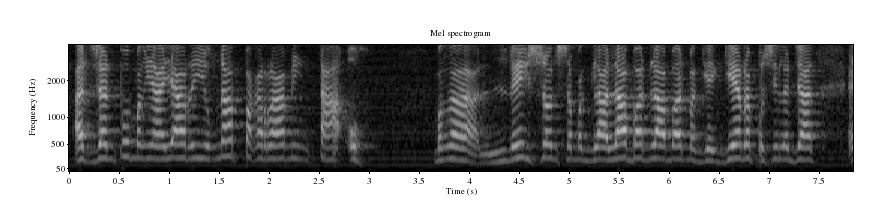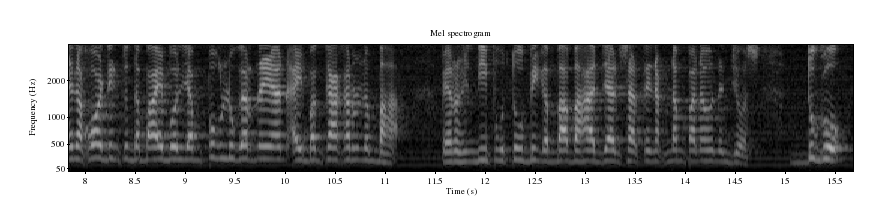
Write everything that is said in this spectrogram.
At dyan po mangyayari yung napakaraming tao. Mga nations na maglalaban-laban, magyegera po sila dyan. And according to the Bible, yan pong lugar na yan ay magkakaroon ng baha. Pero hindi po tubig ang babaha dyan sa tinakdang panahon ng Diyos. Dugo.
